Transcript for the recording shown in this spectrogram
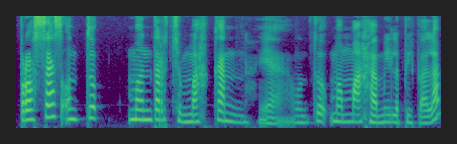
proses untuk menerjemahkan ya untuk memahami lebih dalam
